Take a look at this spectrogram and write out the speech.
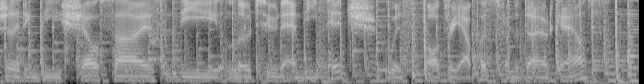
Modulating the shell size, the low tune, and the pitch with all three outputs from the diode chaos.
